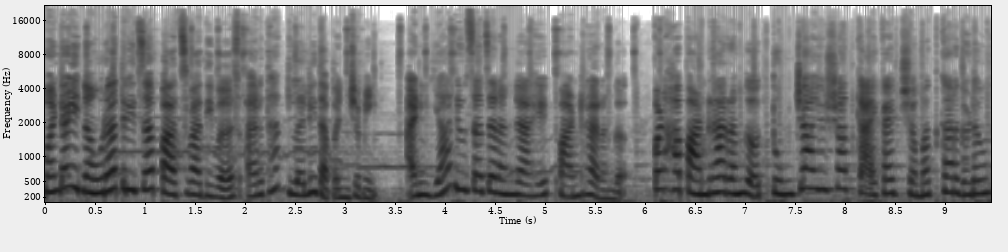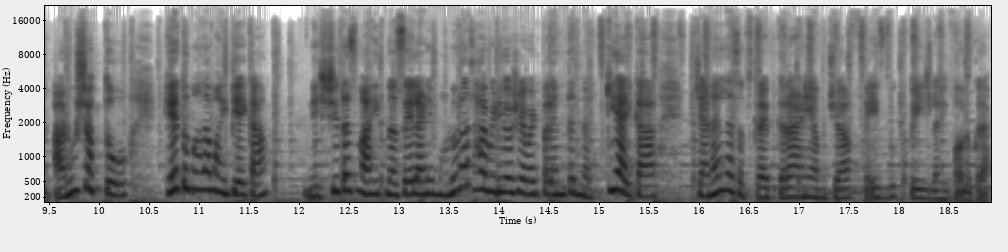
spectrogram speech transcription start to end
मंडळी नवरात्रीचा पाचवा दिवस अर्थात ललिता पंचमी. आणि या दिवसाचा रंग आहे पांढरा रंग. पण हा पांढरा रंग तुमच्या आयुष्यात काय काय चमत्कार घडवून आणू शकतो हे तुम्हाला माहिती आहे का? निश्चितच माहीत नसेल आणि म्हणूनच हा व्हिडिओ शेवटपर्यंत नक्की ऐका. चॅनलला सबस्क्राईब करा आणि आमच्या फेसबुक पेजलाही फॉलो करा.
